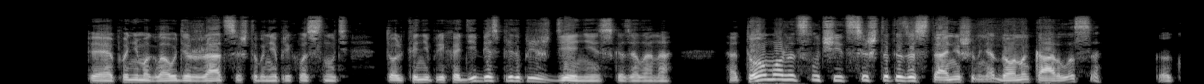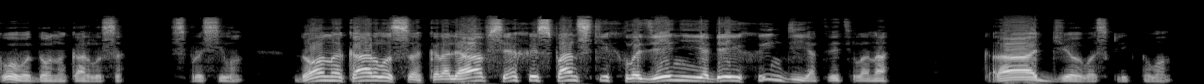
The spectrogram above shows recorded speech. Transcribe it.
Пеппа не могла удержаться, чтобы не прихвастнуть. — Только не приходи без предупреждения, — сказала она. — А то может случиться, что ты застанешь у меня Дона Карлоса. Какого Дона Карлоса? — спросил он. — Дона Карлоса, короля всех испанских владений и обеих Индий, — ответила она. «Караджо!» — воскликнул он.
